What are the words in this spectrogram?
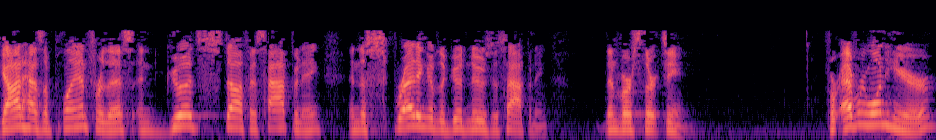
God has a plan for this, and good stuff is happening, and the spreading of the good news is happening. Then verse 13. For everyone here,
